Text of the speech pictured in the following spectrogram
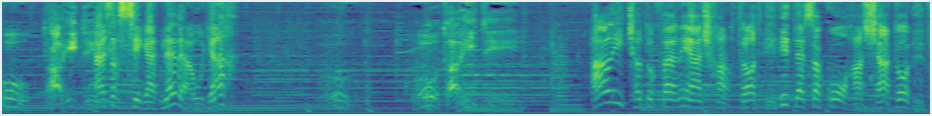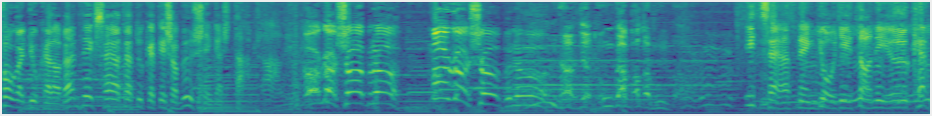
Ó, Tahiti. Ez a sziget neve, ugye? Ó, Tahiti. Állítsatok fel néhány hátrat, itt lesz a kórházsátor. Fogadjuk el a vendégszeretetüket és a bőséges táplálék. Magasabbra! Magasabbra! Na, de dunga bada bumba. Itt szeretnénk gyógyítani őket.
